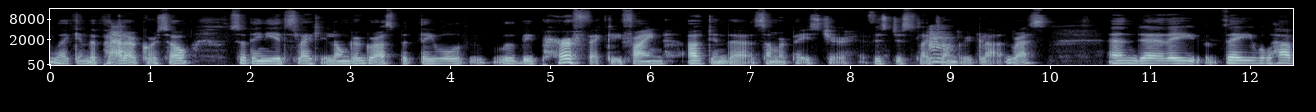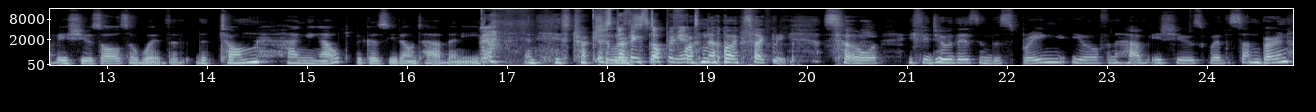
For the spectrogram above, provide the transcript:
like in the paddock or so. So they need slightly longer grass, but they will will be perfectly fine out in the summer pasture if it's just like longer gla- grass. And uh, they they will have issues also with the, the tongue hanging out because you don't have any any structural nothing stop stopping for- it. No, exactly. So if you do this in the spring, you often have issues with sunburn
